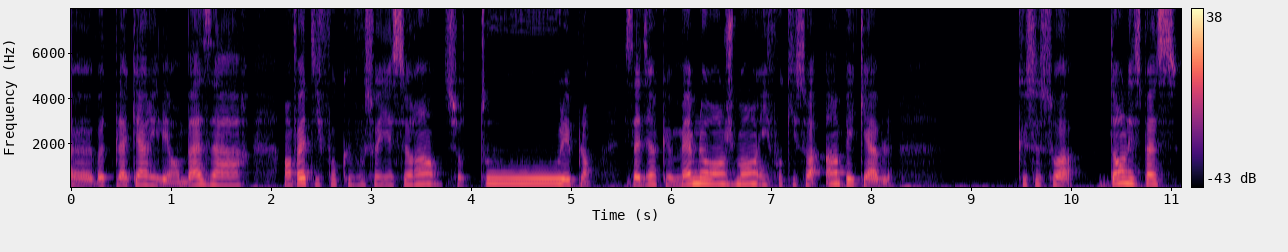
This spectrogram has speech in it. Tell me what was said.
euh, votre placard il est en bazar. En fait, il faut que vous soyez serein sur tous les plans. C'est-à-dire que même le rangement, il faut qu'il soit impeccable. Que ce soit dans l'espace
